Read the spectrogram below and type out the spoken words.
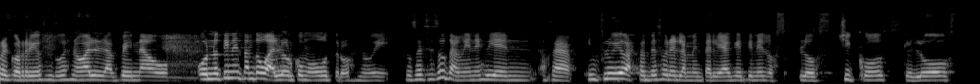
recorridos, entonces no vale la pena o, o, no tiene tanto valor como otros, ¿no? Y entonces eso también es bien, o sea, influye bastante sobre la mentalidad que tienen los, los chicos que los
